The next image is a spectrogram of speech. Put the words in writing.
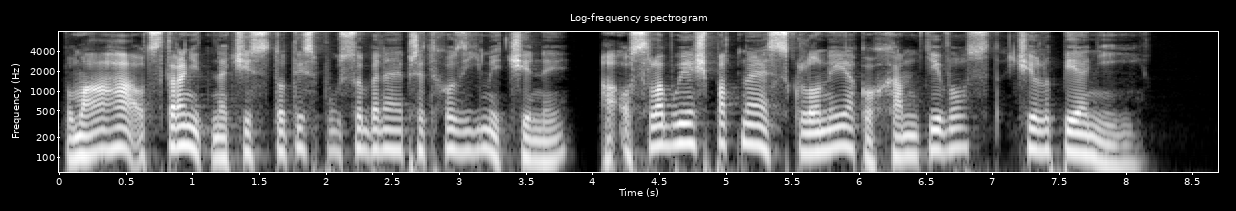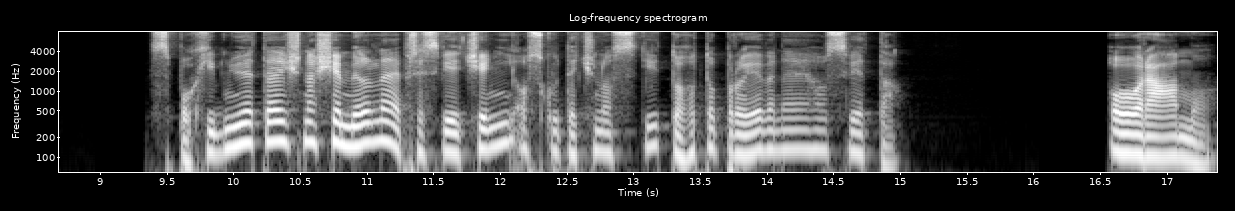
Pomáhá odstranit nečistoty způsobené předchozími činy a oslabuje špatné sklony jako chamtivost či lpění. Spochybňuje též naše milné přesvědčení o skutečnosti tohoto projeveného světa. O Rámo,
